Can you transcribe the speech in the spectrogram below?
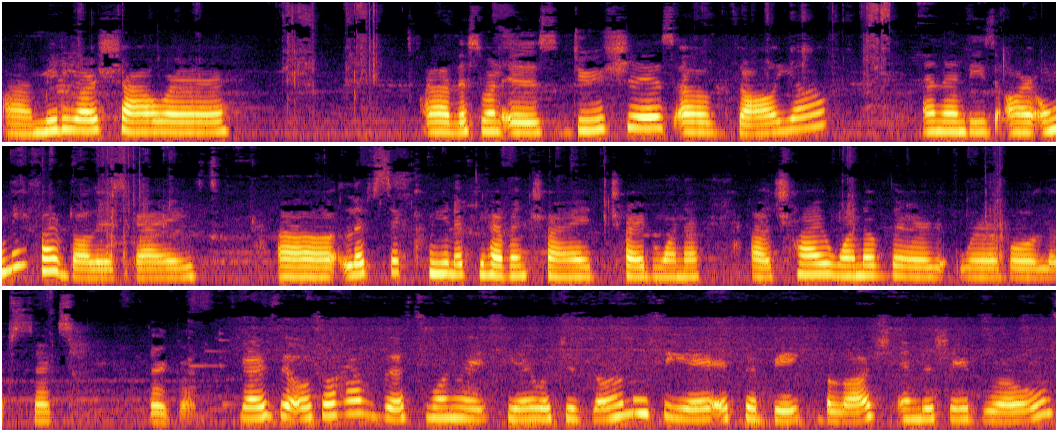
Uh, Meteor Shower. Uh, this one is Douches of Dahlia. And then these are only $5, guys uh, lipstick queen if you haven't tried tried one of uh, try one of their wearable lipsticks they're good. Guys they also have this one right here which is Laura Mercier it's a baked blush in the shade rose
